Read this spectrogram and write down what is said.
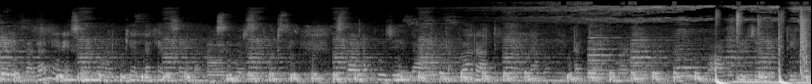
ಹೇಳಿದ್ನಲ್ಲ, ನೆನೆ ಸೋಮವಾರಕ್ಕೆ ಎಲ್ಲ ಕೆಲಸ ಎಲ್ಲ ಮುಗಿಸಿ, ಒರೆಸಿ ಕೊಡಿಸಿ ಸ್ನಾನ ಪೂಜೆ ಎಲ್ಲ ಆಗುತ್ತಲ್ವ ರಾತ್ರಿ ಎಲ್ಲನೂ ನೀಟಾಗಿ ಮಾಡಿ, ಆ ಎತ್ತಿಟ್ಟಿದ್ದೆ ಇವಾಗ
